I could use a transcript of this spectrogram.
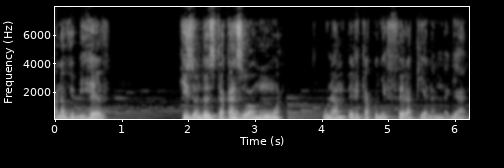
anavyo behave. Hizo ndio zitakazoamua unampeleka kwenye therapy ya namna gani.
